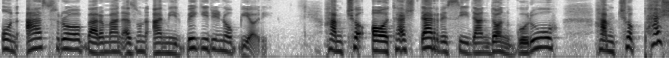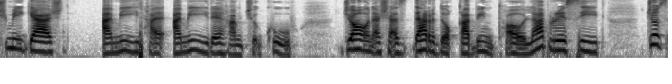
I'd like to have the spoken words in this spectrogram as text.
اون اصر رو برای من از اون امیر بگیرین و بیارین. همچو آتش در رسیدندان گروه همچو پشمی گشت امیر, امیر همچو کوه. جانش از درد و قبین تا رسید. جز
